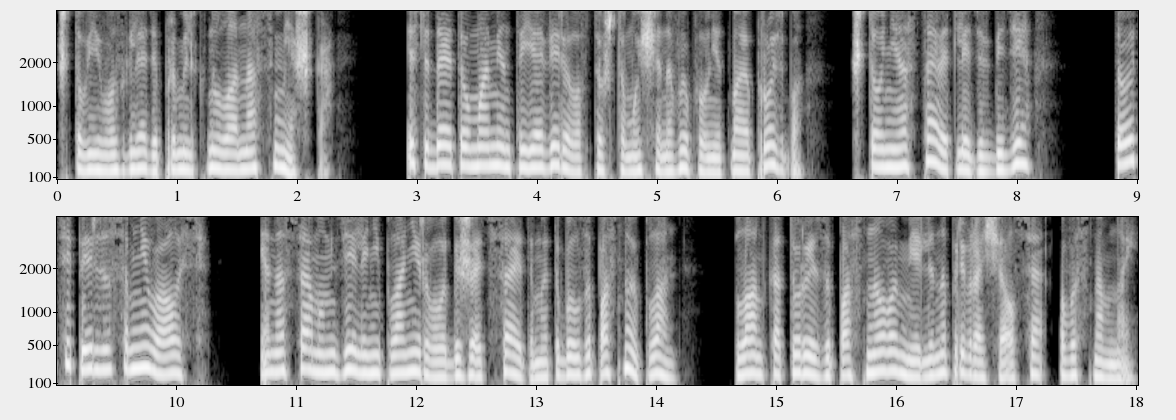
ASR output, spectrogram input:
что в его взгляде промелькнула насмешка. Если до этого момента я верила в то, что мужчина выполнит мою просьбу, что не оставит леди в беде, то теперь засомневалась. Я на самом деле не планировала бежать с Сайдом, это был запасной план. План, который из запасного медленно превращался в основной.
